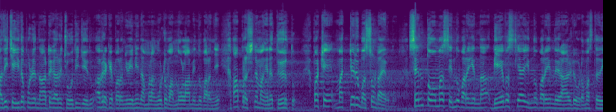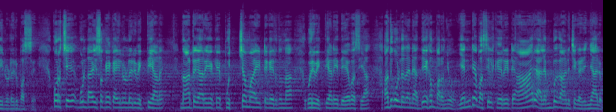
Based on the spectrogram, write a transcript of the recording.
അത് ചെയ്തപ്പോഴും നാട്ടുകാർ ചോദ്യം ചെയ്തു അവരൊക്കെ പറഞ്ഞു ഇനി നമ്മൾ അങ്ങോട്ട് വന്നോളാം എന്ന് പറഞ്ഞ് ആ പ്രശ്നം അങ്ങനെ തീർത്തു. പക്ഷേ മറ്റൊരു ബസ്സുണ്ടായിരുന്നു സെന്റ് തോമസ് എന്ന് പറയുന്ന ദേവസ്യ എന്ന് പറയുന്ന ഒരാളുടെ ഉടമസ്ഥതയിലുള്ള ഒരു ബസ്. കുറച്ച് ഗുണ്ടായുസൊക്കെ കയ്യിലുള്ള ഒരു വ്യക്തിയാണ്. നാട്ടുകാരെയൊക്കെ പുച്ഛമായിട്ട് കരുതുന്ന ഒരു വ്യക്തിയാണ് ഈ ദേവസ്യ. അതുകൊണ്ട് തന്നെ അദ്ദേഹം പറഞ്ഞു എന്റെ ബസ്സിൽ കയറിയിട്ട് ആരലമ്പ് കാണിച്ചു കഴിഞ്ഞാലും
